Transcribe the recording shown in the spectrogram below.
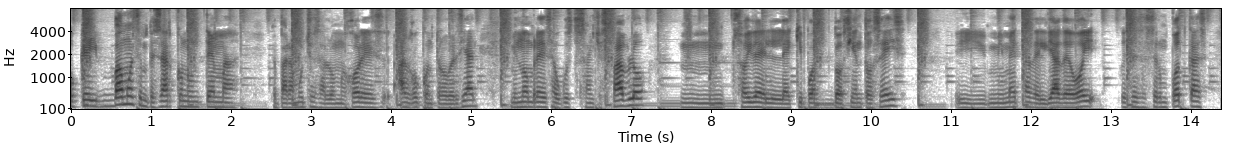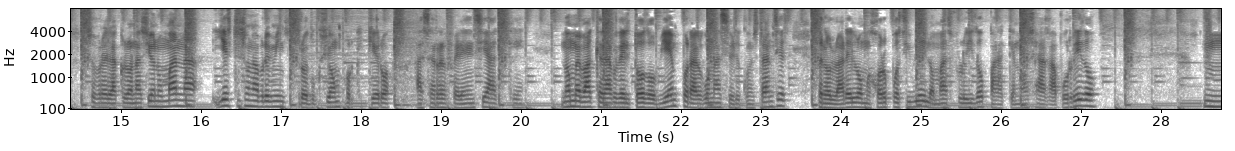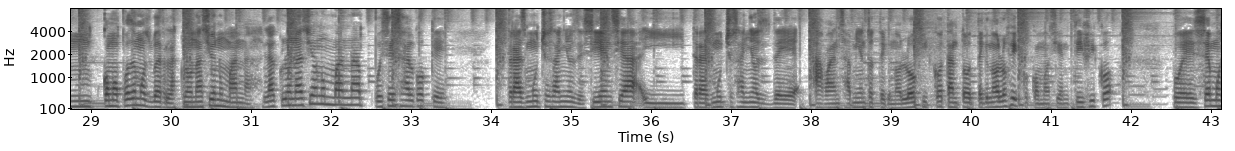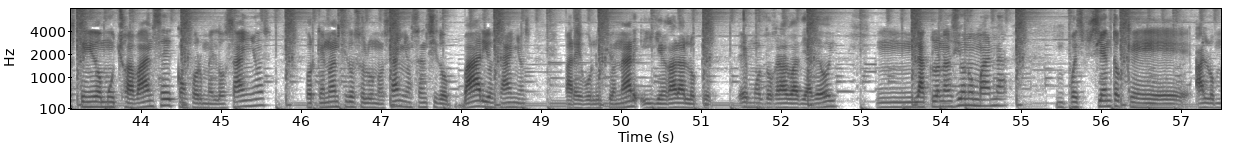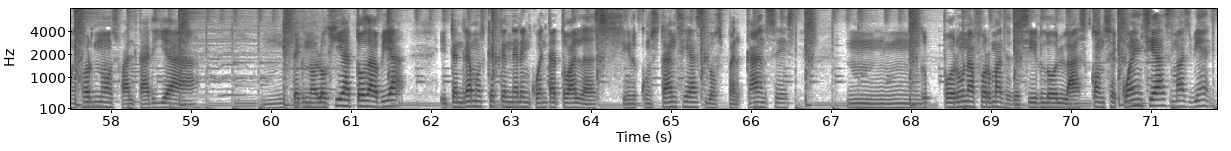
Ok, vamos a empezar con un tema que para muchos a lo mejor es algo controversial. Mi nombre es Augusto Sánchez Pablo, mm, soy del equipo 206 y mi meta del día de hoy pues, es hacer un podcast sobre la clonación humana y esto es una breve introducción porque quiero hacer referencia a que no me va a quedar del todo bien por algunas circunstancias, pero lo haré lo mejor posible y lo más fluido para que no se haga aburrido. Mm, como podemos ver, la clonación humana. La clonación humana pues es algo que tras muchos años de ciencia y tras muchos años de avanzamiento tecnológico, tanto tecnológico como científico, pues hemos tenido mucho avance conforme los años, porque no han sido solo unos años, han sido varios años para evolucionar y llegar a lo que hemos logrado a día de hoy. Mm, la clonación humana pues siento que a lo mejor nos faltaría mm, tecnología todavía y tendríamos que tener en cuenta todas las circunstancias, los percances, mm, por una forma de decirlo, las consecuencias más bien,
